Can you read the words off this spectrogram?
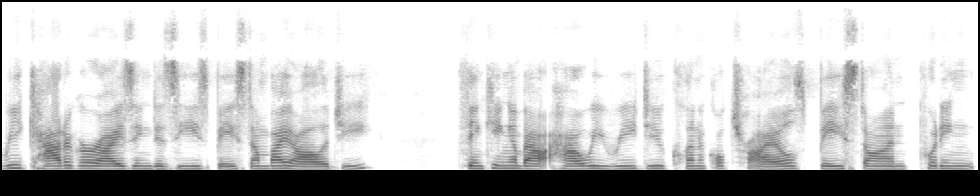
recategorizing disease based on biology, thinking about how we redo clinical trials based on putting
